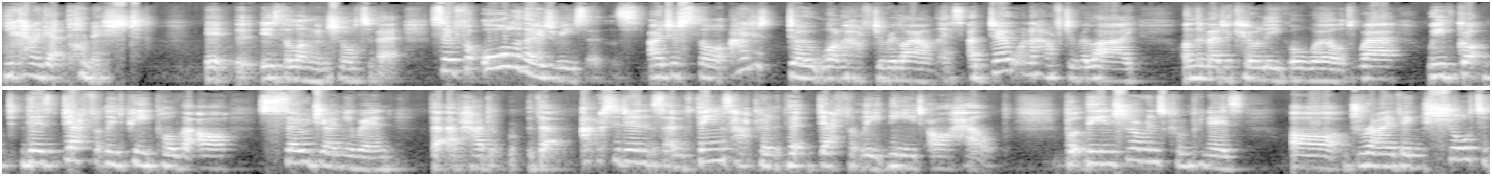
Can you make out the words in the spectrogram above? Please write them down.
you kind of get punished. It is the long and short of it. So for all of those reasons, I just thought I just don't want to have to rely on this. I don't want to have to rely on the medico legal world where we've got there's definitely people that are so genuine that have had that accidents and things happen that definitely need our help. But the insurance companies are driving shorter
